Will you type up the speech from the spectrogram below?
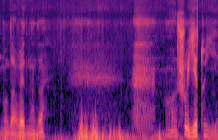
Ну так, да, видно, так? Да? Ну, що є, то є.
